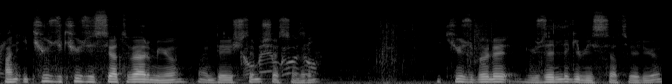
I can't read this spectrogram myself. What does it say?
3. Hani 200-200 hissiyatı vermiyor. Yani değiştirmiş ya sanırım. 200 böyle 150 gibi hissiyat veriyor.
